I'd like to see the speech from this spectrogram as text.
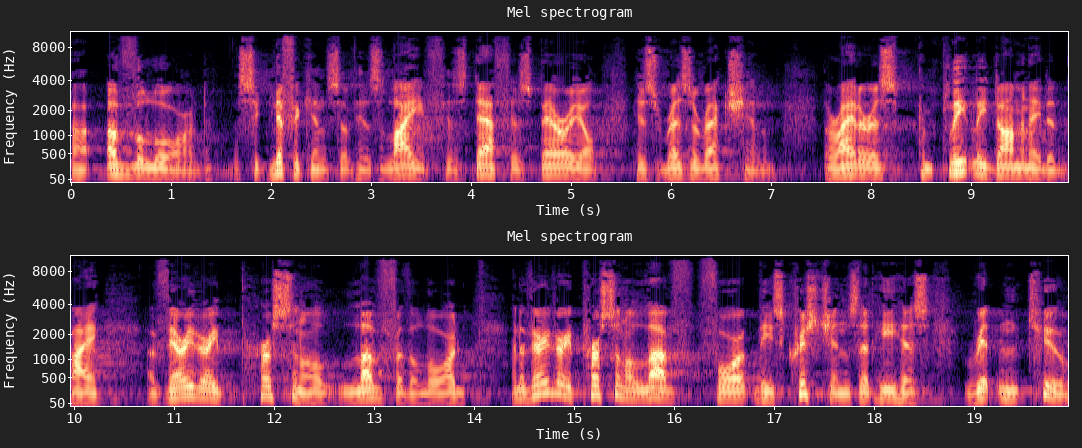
uh, of the Lord, the significance of his life, his death, his burial, his resurrection. The writer is completely dominated by a very, very personal love for the Lord and a very, very personal love for these Christians that he has written to.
